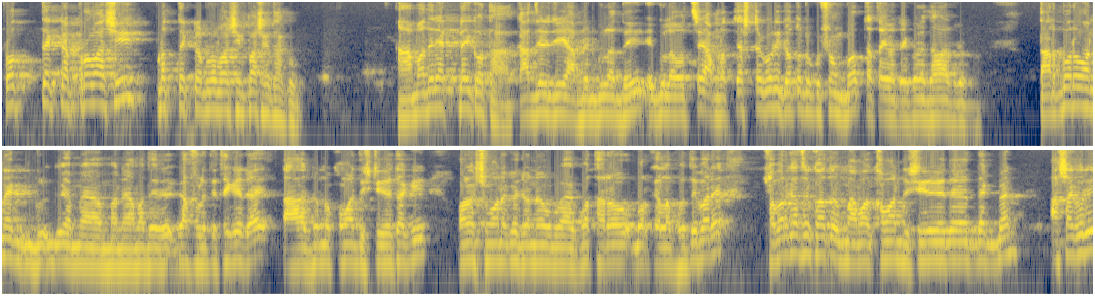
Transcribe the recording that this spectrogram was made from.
প্রত্যেকটা প্রবাসী প্রত্যেকটা প্রবাসীর পাশে থাকুক। আমাদের একটাই কথা, কাজের যে আপডেটগুলো দেই, এগুলো হচ্ছে আমরা চেষ্টা করি যতটুকু সম্ভব যাচাই বাছাই করে দেওয়ার জন্য। তারপরেও অনেক মানে আমাদের গাফলতি থেকে যায়, তার জন্য ক্ষমা দৃষ্টিতে থাকি। অনেক সময় অনেকের জন্য কথারও বরখেলাপ হতে পারে। সবার কাছে আমার ক্ষমার দৃষ্টিতে দেখবেন। আশা করি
